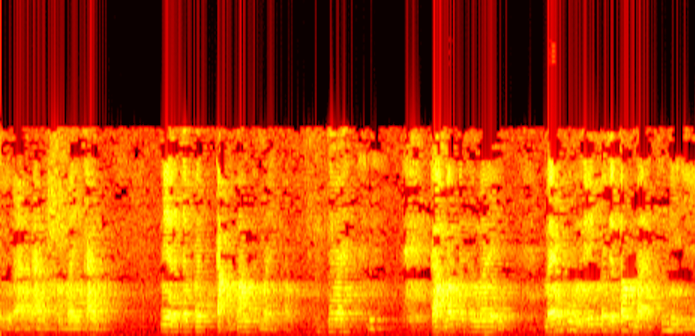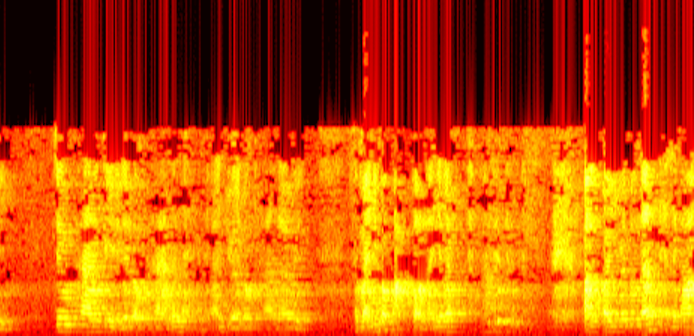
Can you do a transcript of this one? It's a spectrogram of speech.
สู่อารามทำไมกัน เนี่ยเราจะไปกลับบ้านทำไมครับใช่ไหมกลับบ้านไปทำไม แม้พรุ่งนี้ก็จะต้องมาที่นี่อีก จึงพากันอยู่ในโรงทานนั่นแหละนะฮะอยู่ในโรงทานเลย สมัยนี้ก็ปักก่อนนะใช่ไหมปักไปอยู่ตรงนั้นแหละนะครับ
